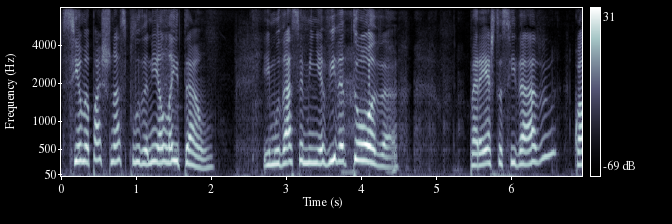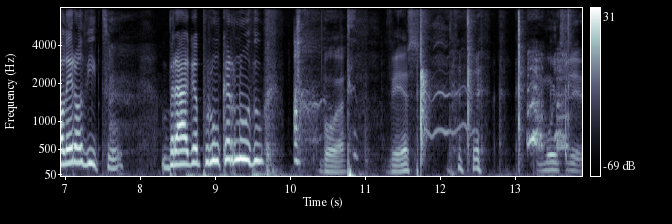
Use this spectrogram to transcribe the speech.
se eu me apaixonasse pelo Daniel Leitão e mudasse a minha vida toda para esta cidade, qual era o dito? Braga por um carnudo. Boa. Vês? Muito giro.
